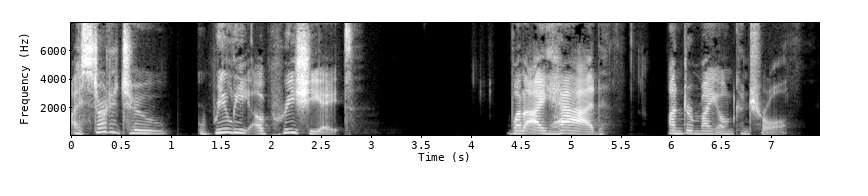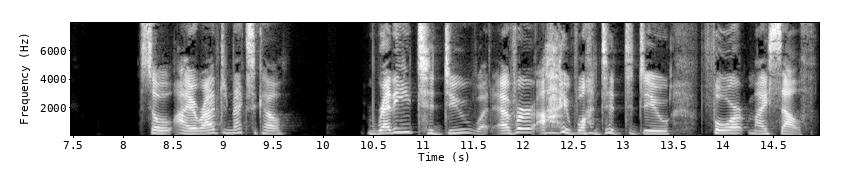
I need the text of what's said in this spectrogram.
I started to really appreciate what I had under my own control. So I arrived in Mexico ready to do whatever I wanted to do for myself.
